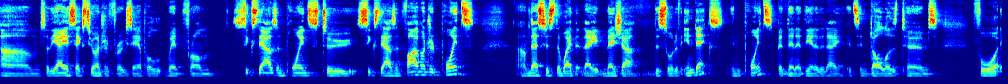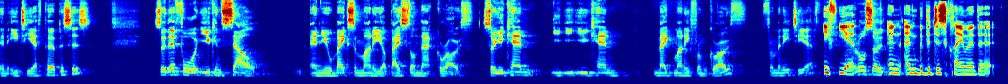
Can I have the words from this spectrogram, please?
Um, so the ASX 200, for example, went from 6,000 points to 6,500 points. Um, that's just the way that they measure the sort of index in points. But then at the end of the day, it's in dollars terms for an ETF purposes. So therefore, you can sell and you'll make some money based on that growth. So you can you, you can make money from growth from an ETF. If yeah, but also and and with the disclaimer that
